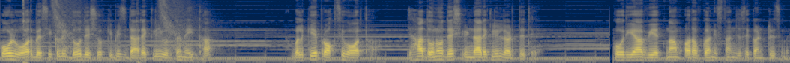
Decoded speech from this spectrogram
कोल्ड वॉर बेसिकली दो देशों के बीच डायरेक्टली युद्ध नहीं था, बल्कि ये प्रॉक्सी वॉर था। जहाँ दोनों देश इनडायरेक्टली लड़ते थे, कोरिया, वियतनाम और अफ़गानिस्तान जैसे कंट्रीज़ में।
